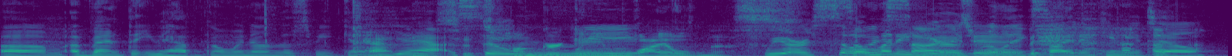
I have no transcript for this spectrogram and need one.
um, event that you have going on this weekend. Yeah, It's, it's so Hunger Game wildness. we are so Somebody excited. here is really excited. Can you tell?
